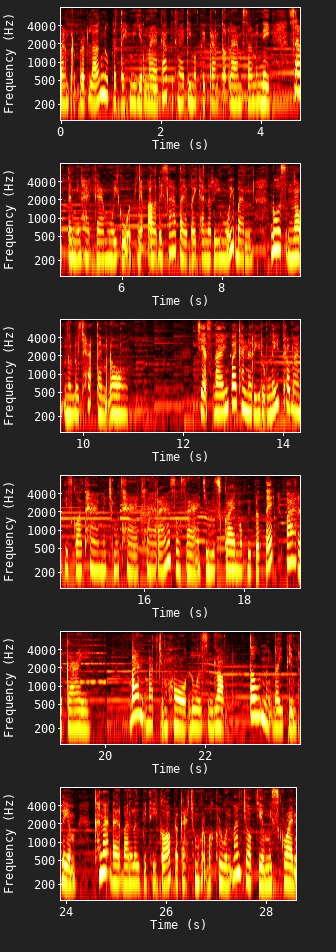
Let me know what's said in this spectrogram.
បានប្រព្រឹត្តឡើងនៅប្រទេសមីយ៉ាន់ម៉ាកាលពីថ្ងៃទី25តុលាម្សិលមិញនេះស្រាប់តែមានហេតុការណ៍មួយគួរឲ្យភ្ញាក់ផ្អើលដោយសារតែបេក្ខនារីមួយបានដួលសន្លប់នៅលើឆាកតែម្ដងជាក់ស្ដែងបេក្ខនារីរូបនេះត្រូវបានគេស្គាល់ថាមានឈ្មោះថា Clara Sosa ជា Miss Grand មកពីប្រទេសប៉ារ៉ាហ្គាយបានបាត់ចំហដួលសន្លប់ទៅនឹងដីភ្លាមភ្លាម ខណៈដែលបានលើពិធីករប្រកាសឈ្មោះរបស់ខ្លួនបានជាប់ជា Miss Grand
